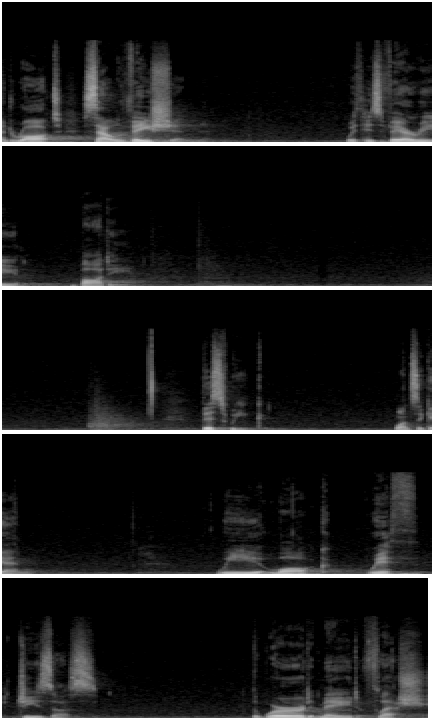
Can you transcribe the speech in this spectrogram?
and wrought salvation with his very body. This week, once again, we walk with Jesus, the Word made flesh,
